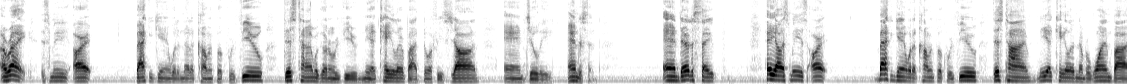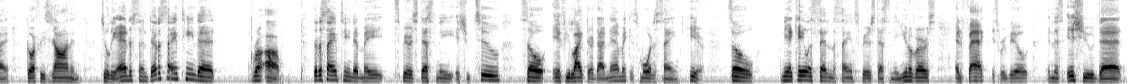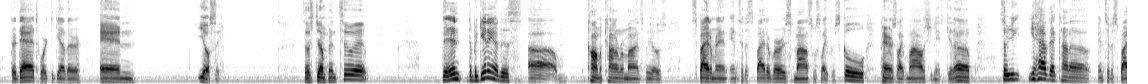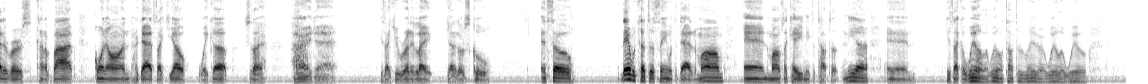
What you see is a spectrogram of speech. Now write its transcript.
All right, it's me, Art, back again with another comic book review. This time we're going to review Nia Caler by Dorphise Jean and Julie Anderson. And they're the same. Hey y'all, it's me, it's Art, back again with a comic book review. This time, Nia Caler number one by Dorphise Jean and Julie Anderson. They're the same team that um, they're the same team that made Spirit's Destiny issue two. So if you like their dynamic, it's more the same here. So Nia is set in the same Spirit's Destiny universe. In fact, it's revealed in this issue that their dads work together, and you'll see. So let's jump into it. The the beginning of this um, comic kind of reminds me of Spider Man Into the Spider Verse. Miles was late for school. Parents like Miles, you need to get up. So you you have that kind of Into the Spider Verse kind of vibe going on. Her dad's like, "Yo, wake up." She's like, "All right, Dad." He's like, "You're running late. You gotta go to school." And so then we cut to a scene with the dad and the mom, and the mom's like, "Hey, you need to talk to Nia," and He's like, I will, I will. I'll talk to her later. I will, I will.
